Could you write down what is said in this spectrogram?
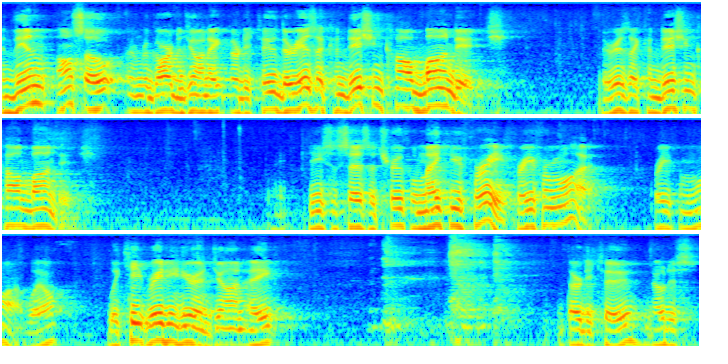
And then also, in regard to John 8, 32, there is a condition called bondage. There is a condition called bondage. Jesus says the truth will make you free. Free from what? Free from what? Well, we keep reading here in John 8, 32. Notice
